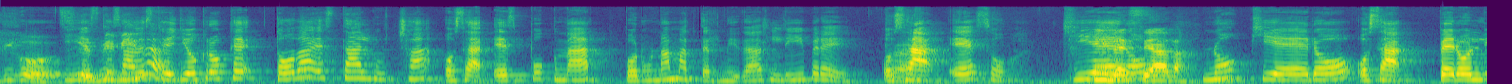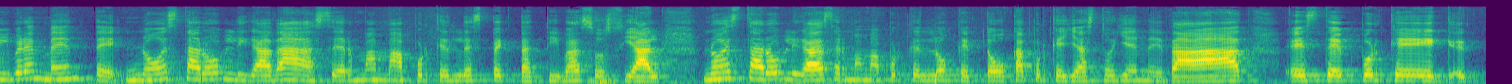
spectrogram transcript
digo, y es, que sabes que yo creo que toda esta lucha, o sea, es pugnar por una maternidad libre. O sea, eso, quiero, y deseada. no quiero, o sea, pero libremente, no estar obligada a ser mamá porque es la expectativa social, no estar obligada a ser mamá porque es lo que toca, porque ya estoy en edad, este, porque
